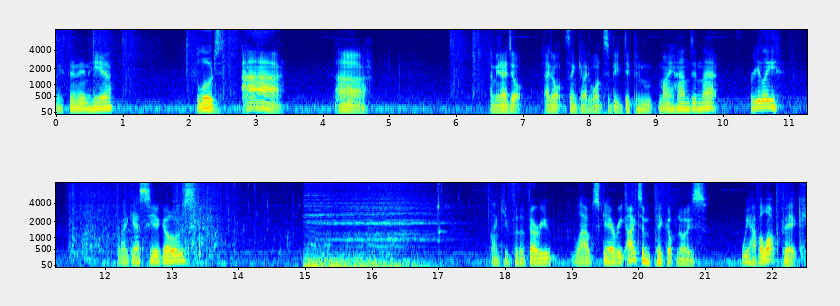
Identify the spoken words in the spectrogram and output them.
Anything in here? Blood. Ah! Ah. I mean, I don't... I don't think I'd want to be dipping my hand in that. Really? But I guess here goes. Thank you for the very loud, scary item pickup noise. We have a lockpick.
